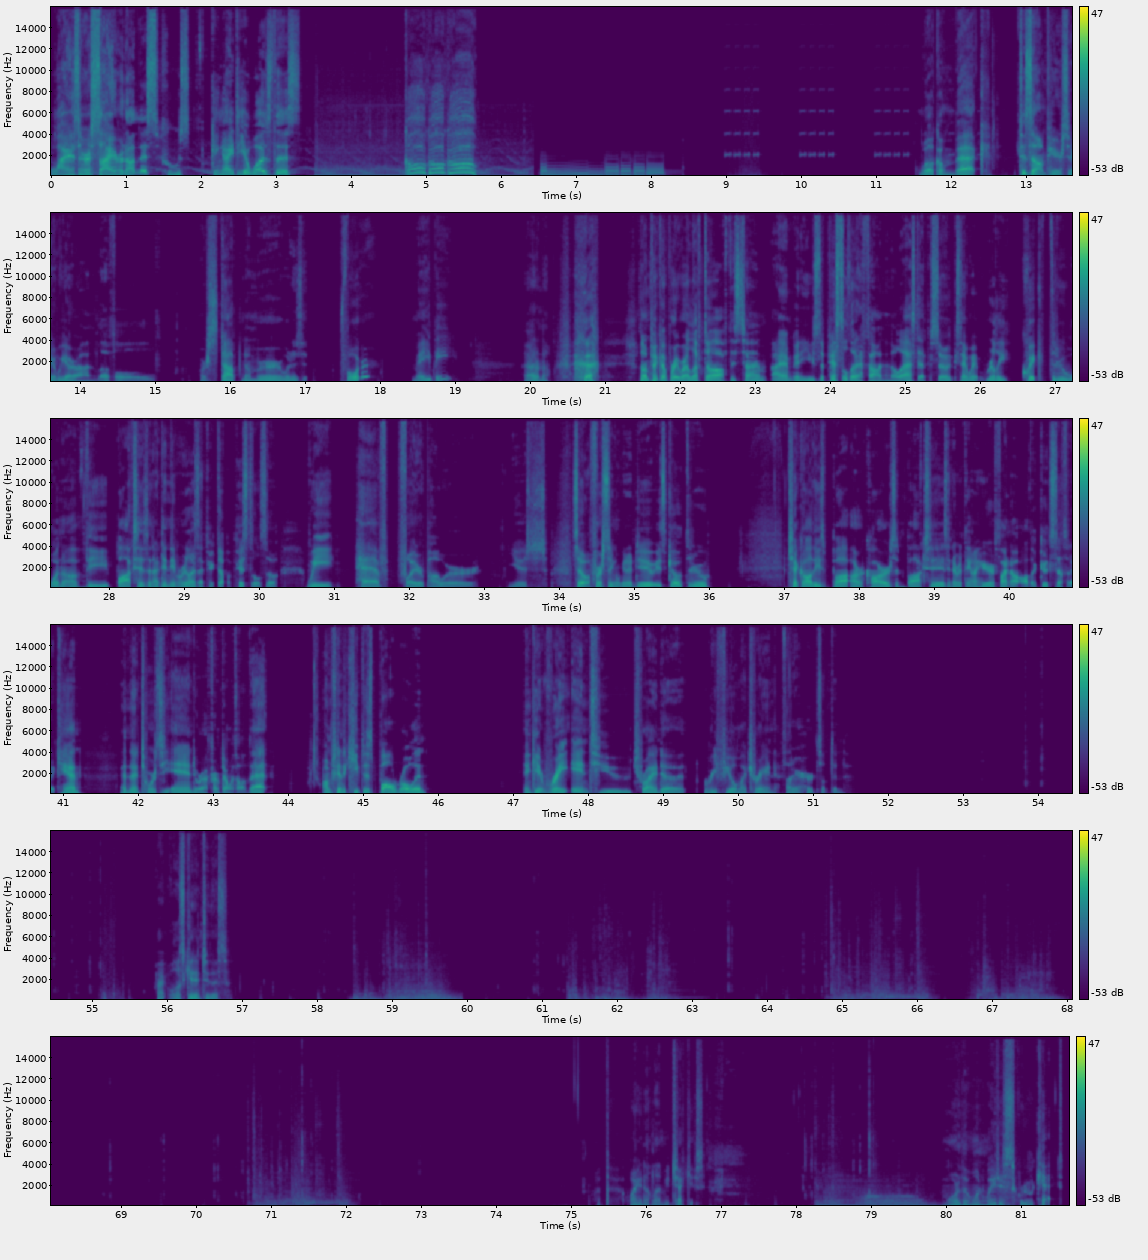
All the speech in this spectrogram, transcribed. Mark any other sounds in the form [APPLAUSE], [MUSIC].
Why is there a siren on this? Whose fucking idea was this? Go, go, go! Welcome back to Zompiercer. We are on level or stop number, what is it? Four? Maybe? I don't know. [LAUGHS] so I'm pick up right where I left off. This time I am going to use the pistol that I found in the last episode because I went really quick through one of the boxes and I didn't even realize I picked up a pistol. So we have firepower. Yes. So first thing I'm going to do is go through, check all these our cars and boxes and everything out here, find out all the good stuff that I can. And then towards the end, or after I'm done with all that, I'm just going to keep this ball rolling and get right into trying to refuel my train. I thought I heard something. Alright, well, let's get into this. What? Why are you not letting me check this? More than one way to screw a cat.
